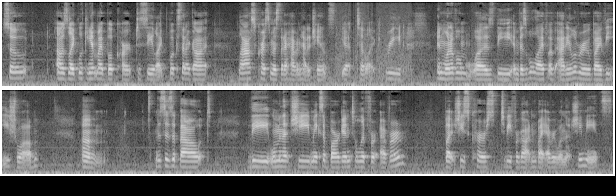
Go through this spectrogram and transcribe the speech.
so I was like looking at my book cart to see like books that I got last Christmas that I haven't had a chance yet to like read. And one of them was The Invisible Life of Addie LaRue by V.E. Schwab. Um, this is about the woman that she makes a bargain to live forever, but she's cursed to be forgotten by everyone that she meets.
